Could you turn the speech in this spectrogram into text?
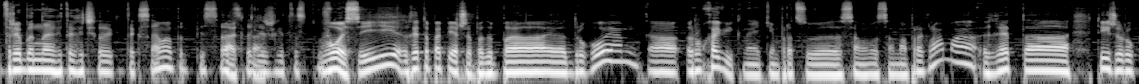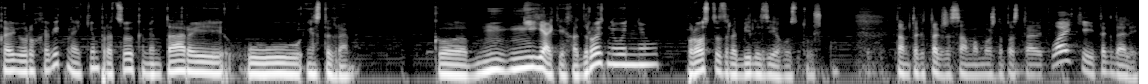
трэба на гэтага чалавека таксама Так, подпісацца так. ж гэта стужка. Вось і гэта па-перша па-другое рухавік на якім працуе самого сама праграма гэта ты же рукаві рухавік на якім працуе каментарый у нстаграме ніякіх адрозніванняў просто зрабілі з яго стужку. Там так так же сама можна поставить лайки і так далей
